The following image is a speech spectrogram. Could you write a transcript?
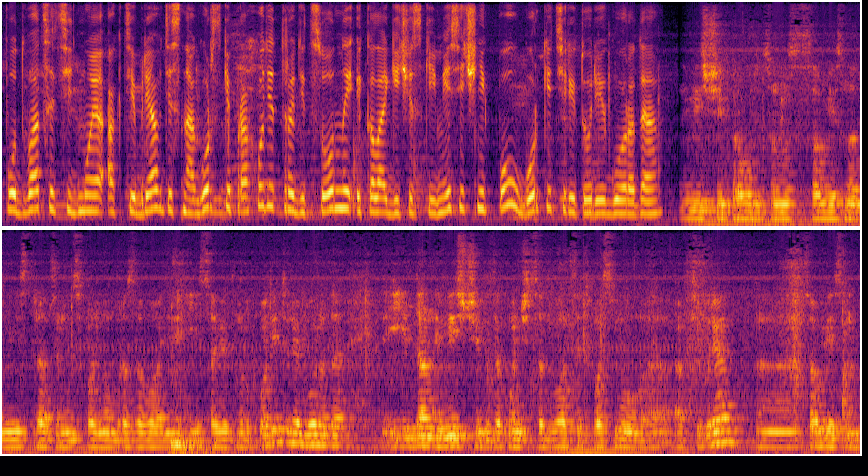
по 27 октября в Десногорске проходит традиционный экологический месячник по уборке территории города. Месячник проводится у нас совместно администрация муниципального образования и советом руководителей города. И данный месячник закончится 28 октября э, совместным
